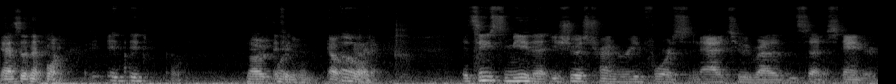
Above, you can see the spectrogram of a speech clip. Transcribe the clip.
that's that point. It, it, No, I was pointing it- oh, oh, okay. It seems to me that Yeshua is trying to reinforce an attitude rather than set a standard.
